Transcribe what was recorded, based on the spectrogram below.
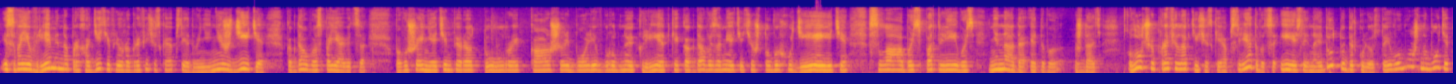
и своевременно проходите флюорографическое обследование. Не ждите, когда у вас появится начинается повышение температуры, кашель, боли в грудной клетке, когда вы заметите, что вы худеете, слабость, потливость, не надо этого ждать. Лучше профилактически обследоваться, и если найдут туберкулез, то его можно будет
